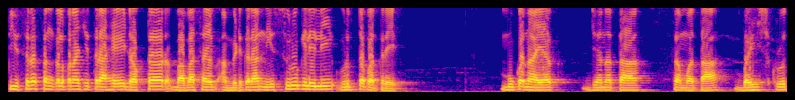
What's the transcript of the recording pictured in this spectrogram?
तिसरं संकल्पना चित्र आहे डॉक्टर बाबासाहेब आंबेडकरांनी सुरू केलेली वृत्तपत्रे. मुकनायक जनता समता बहिष्कृत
